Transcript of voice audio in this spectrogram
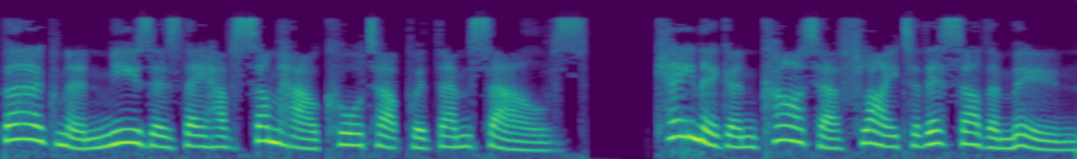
Bergman muses they have somehow caught up with themselves. Koenig and Carter fly to this other moon.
